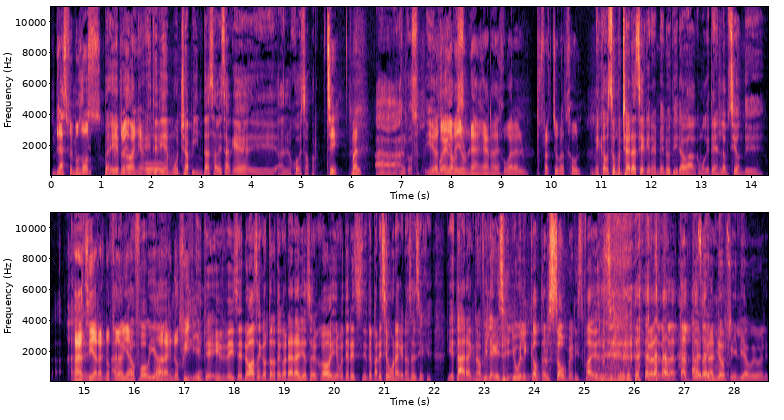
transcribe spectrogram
Blasphemous 2, Eh, Metroidvania. perdón, este Oh. tiene mucha pinta, ¿sabes a qué? Eh, al juego de South Park. Sí, mal. A- al coso. Y el otro día me dieron unas ganas de jugar al Fracture Bad Hole. me causó mucha gracia que en el menú tiraba como que tenés la opción de. Ah, eh, sí, aracnofobia, aracnofobia, o Y aracnofilia. te, y te dice, no vas a encontrarte con arañas en el juego. Y después tenés, si te parece una que no sé si es que. Y está aracnofilia que dice, You will encounter so many spiders. te vas a encontrar tantos arañas. Aracnofilia, muy bueno.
